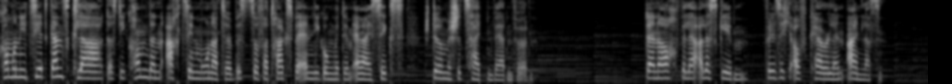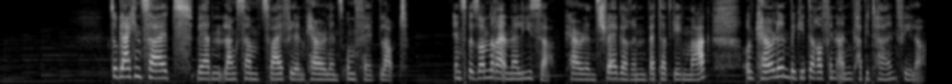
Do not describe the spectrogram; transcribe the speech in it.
Kommuniziert ganz klar, dass die kommenden 18 Monate bis zur Vertragsbeendigung mit dem MI6 stürmische Zeiten werden würden. Dennoch will er alles geben, will sich auf Carolyn einlassen. Zur gleichen Zeit werden langsam Zweifel in Carolyns Umfeld laut. Insbesondere Annalisa, Carolyns Schwägerin, wettert gegen Mark und Carolyn begeht daraufhin einen kapitalen Fehler.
